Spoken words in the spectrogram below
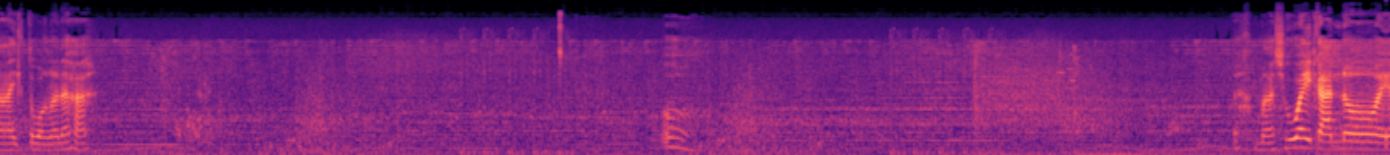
มาอีกตัวแล้วนะคะ มาช่วยกันหน่อย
